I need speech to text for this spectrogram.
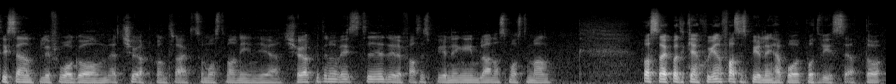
Till exempel i fråga om ett köpkontrakt så måste man inge köpet inom viss tid. Är det fastighetsbildning inblandad så måste man vara säker på att det kan ske en fastighetsbildning här på, på ett visst sätt. Och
